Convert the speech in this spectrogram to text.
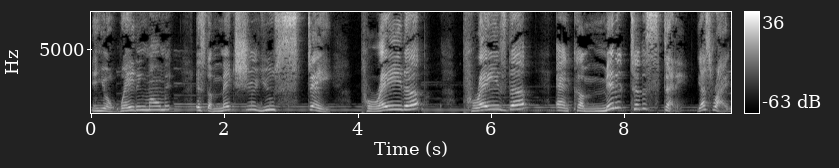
in your waiting moment is to make sure you stay prayed up, praised up, and committed to the study. That's right.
